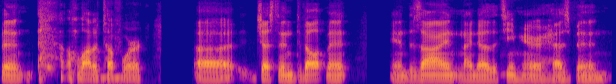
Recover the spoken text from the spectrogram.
Been a lot of tough work uh, just in development and design. And I know the team here has been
